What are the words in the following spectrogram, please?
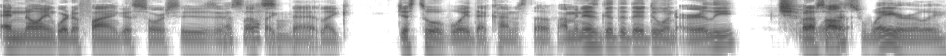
and knowing where to find good sources and That's stuff awesome. like that. Like just to avoid that kind of stuff. I mean, it's good that they're doing early. But I well, saw- that's way early.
